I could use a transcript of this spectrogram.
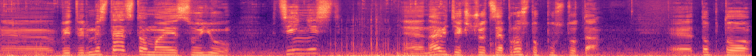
е, витвір мистецтва має свою цінність, е, навіть якщо це просто пустота. Е, Тобто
